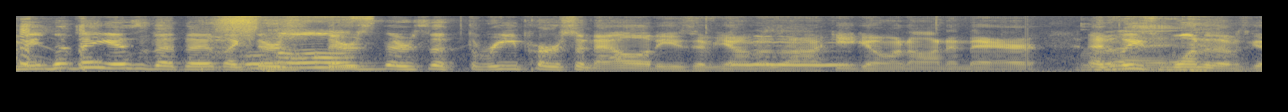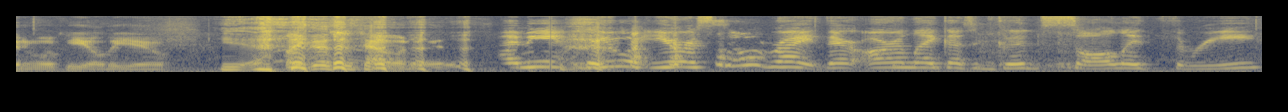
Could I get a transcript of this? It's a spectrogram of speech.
I mean, the thing is that the, like there's Lol. there's there's the three personalities of Yamazaki going on in there. At least one of them is going to appeal to you. Yeah. Like that's just how it is. I mean you you're so right. There are like a good solid three,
